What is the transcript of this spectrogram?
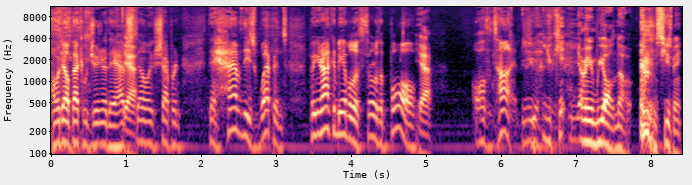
Odell Beckham Jr., they have Yeah. Sterling Shepard. They have these weapons, but you're not going to be able to throw the ball yeah, all the time. you, you can't. I mean, we all know. excuse me.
